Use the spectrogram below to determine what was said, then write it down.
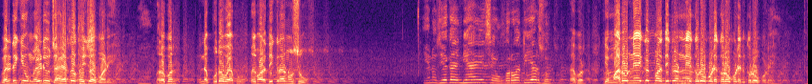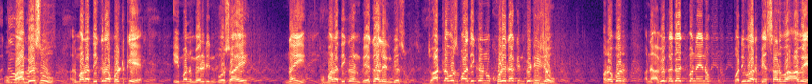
મેરડી કેવું? મેળ્યું? જાહેર તો થઈ જાવ મળી બરાબર? એને પૂરવ આપું. મારા દીકરાનું શું? એનો જે કાંઈ ન્યાય છે હું કરવા તૈયાર છું. બરાબર? કે મારો ન્યાય કદ મારા દીકરાનો ન્યાય કરવો પડે કરવો પડે ને કરવો પડે. હું માં બેસું અને મારા દીકરા ભટકે એ મને મેરડીને પોસાય નહીં. હું મારા દીકરાને ભેગા લઈને બેસું. જો આટલા વર્ષ મારા દીકરાનું ખોળે રાખીને બેઠી જાઉં બરાબર? અને હવે કદાચ મને એનો પરિવાર બેસાડવા આવે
